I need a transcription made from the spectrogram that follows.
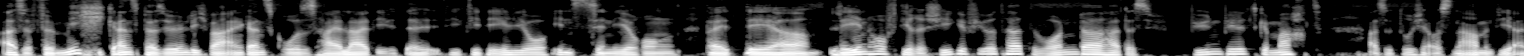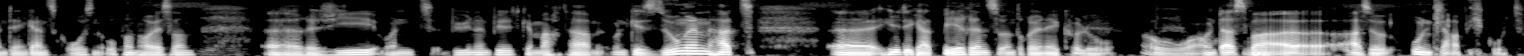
Also für mich ganz persönlich war ein ganz großes Highlight die, die Fidelio-Inszenierung, bei der Lehnhoff die Regie geführt hat. Wanda hat das Bühnenbild gemacht. Also durchaus Namen, die an den ganz großen Opernhäusern äh, Regie und Bühnenbild gemacht haben. Und gesungen hat äh, Hildegard Behrens und René Collot. Oh, wow. Und das war äh, also unglaublich gut.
